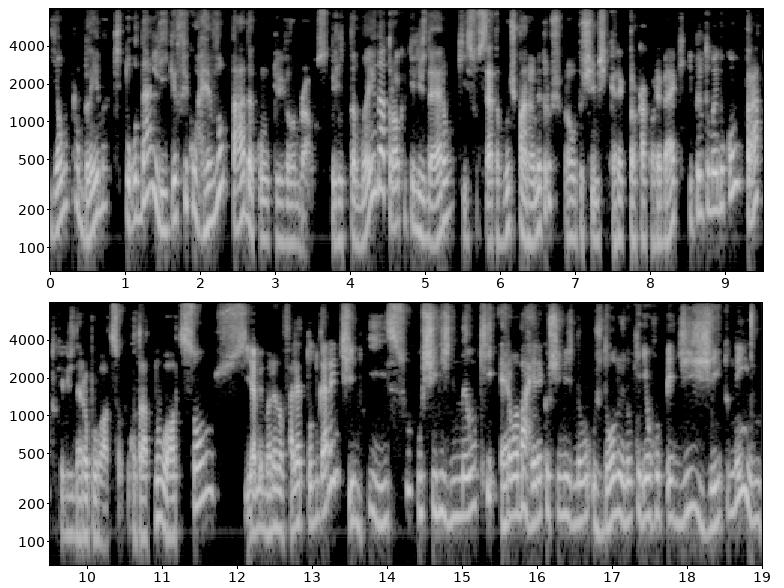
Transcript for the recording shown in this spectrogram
e é um problema que toda a liga ficou revoltada com o Cleveland Browns. Pelo tamanho da troca que eles deram, que isso seta muitos parâmetros para outros times que querem trocar quarterback, e pelo tamanho do contrato que eles deram pro Watson. O contrato do Watson, se a memória não falha, é todo garantido. E isso os times não que era uma barreira que os times não, os donos não queriam romper de jeito nenhum.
